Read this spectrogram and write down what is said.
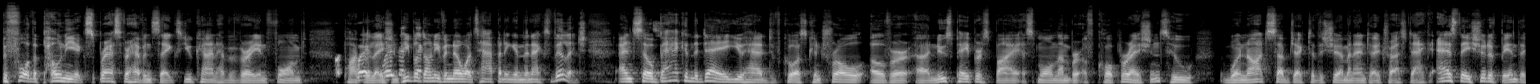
before the Pony Express, for heaven's sakes, you can't have a very informed population. People don't even know what's happening in the next village. And so back in the day, you had, of course, control over uh, newspapers by a small number of corporations who were not subject to the Sherman Antitrust Act, as they should have been. The,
